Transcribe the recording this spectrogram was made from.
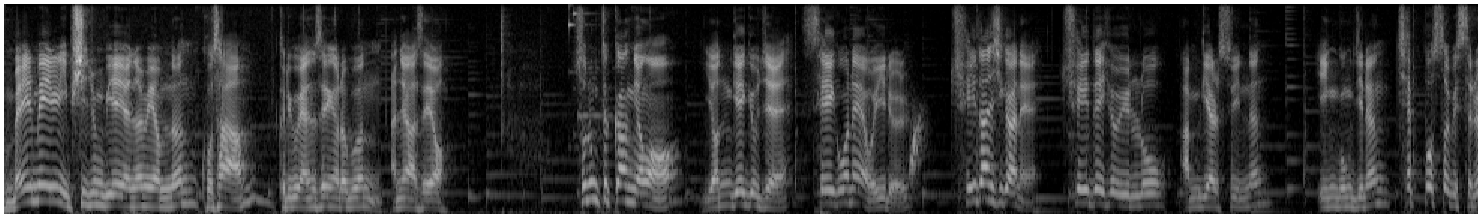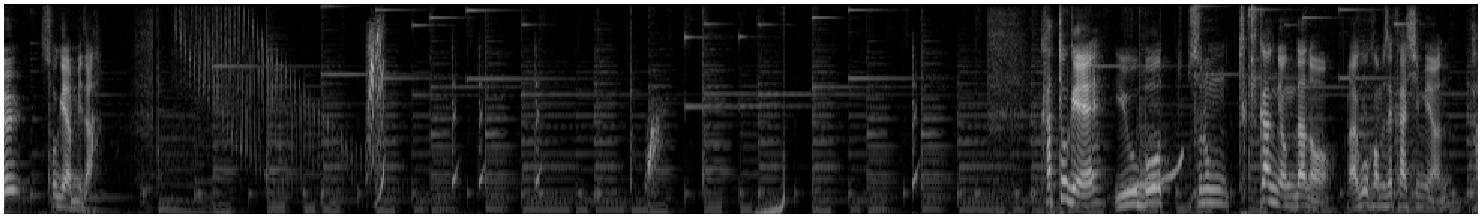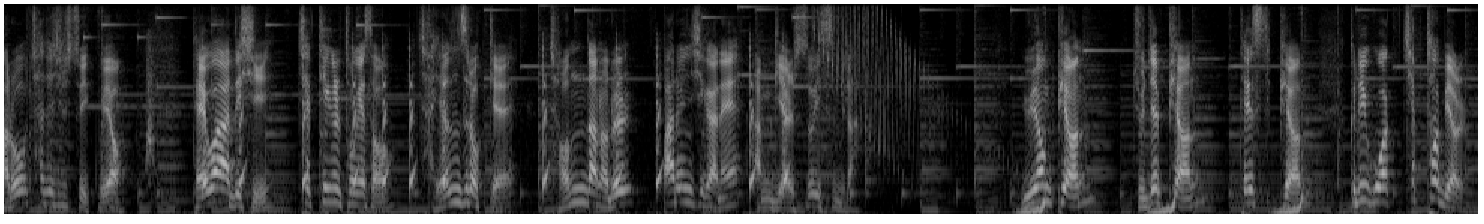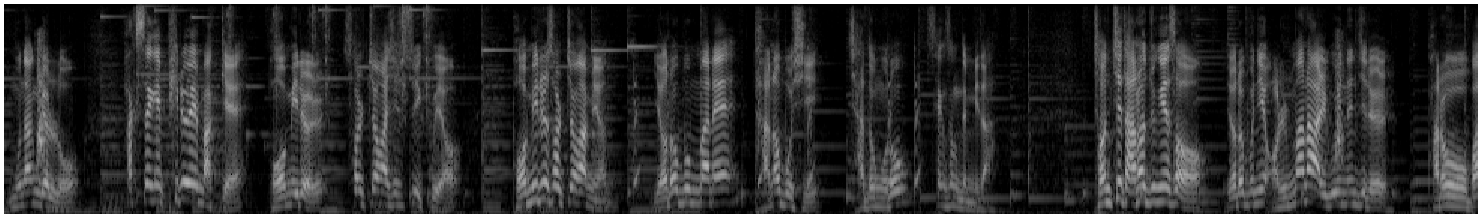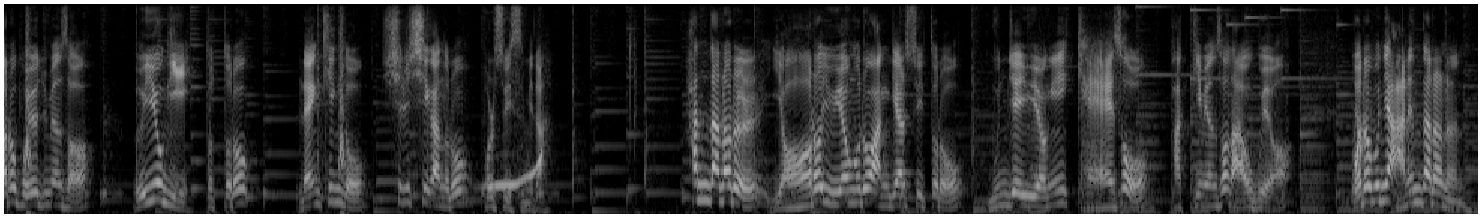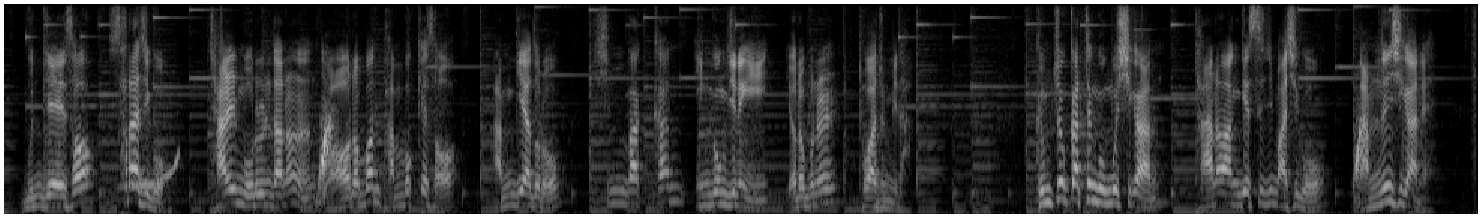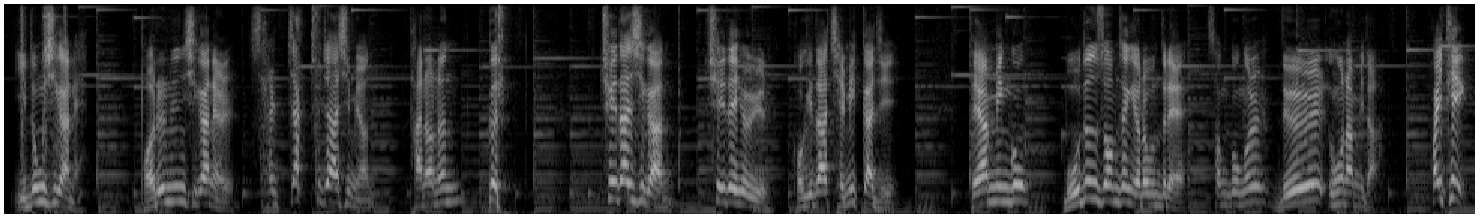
매일매일 입시 준비에 여념이 없는 고3 그리고 연생 여러분 안녕하세요. 수능 특강 영어 연계 교재 세 권의 어휘를 최단 시간에 최대 효율로 암기할 수 있는 인공지능 챗봇 서비스를 소개합니다. 카톡에 유봇 수능 특강 영단어라고 검색하시면 바로 찾으실 수 있고요. 대화하듯이 채팅을 통해서 자연스럽게 전 단어를 빠른 시간에 암기할 수 있습니다. 유형편, 주제편, 테스트편, 그리고 각 챕터별, 문항별로 학생의 필요에 맞게 범위를 설정하실 수 있고요. 범위를 설정하면 여러분만의 단어봇이 자동으로 생성됩니다. 전체 단어 중에서 여러분이 얼마나 알고 있는지를 바로 바로 보여주면서 의욕이 돋도록 랭킹도 실시간으로 볼 수 있습니다. 한 단어를 여러 유형으로 암기할 수 있도록 문제 유형이 계속 바뀌면서 나오고요. 여러분이 아는 단어는 문제에서 사라지고 잘 모르는 단어는 여러 번 반복해서 암기하도록 신박한 인공지능이 여러분을 도와줍니다. 금쪽 같은 공부 시간 단어 한 개 쓰지 마시고 남는 시간에 이동 시간에 버리는 시간을 살짝 투자하시면 단어는 끝. 최단 시간, 최대 효율, 거기다 재미까지 대한민국 모든 수험생 여러분들의 성공을 늘 응원합니다. 화이팅!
